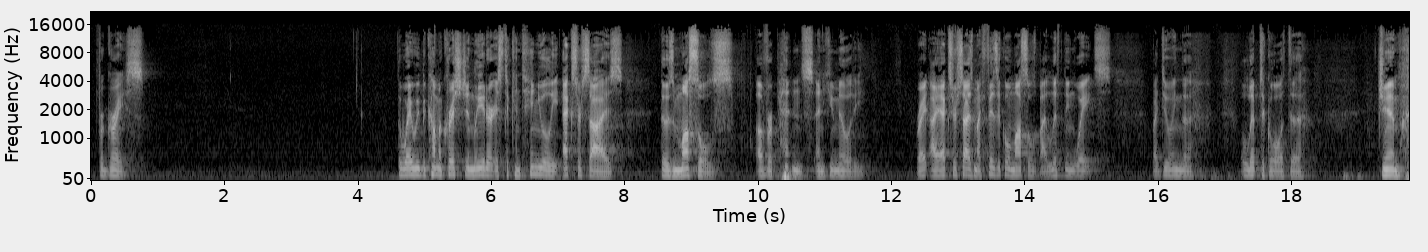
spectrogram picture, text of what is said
for grace. The way we become a Christian leader is to continually exercise those muscles of repentance and humility. Right? I exercise my physical muscles by lifting weights, by doing the elliptical at the gym.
